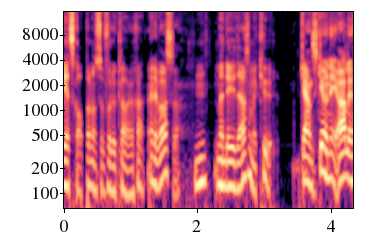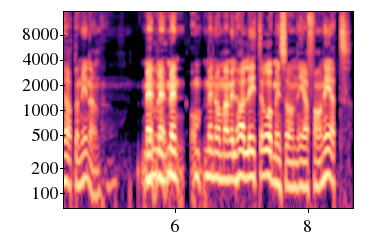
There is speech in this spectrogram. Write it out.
redskapen och så får du klara dig själv Ja, det var så. mm. Men det är ju det som är kul Ganska unikt. Jag har aldrig hört om det innan. Men, men, men- om, men om man vill ha lite Robinson-erfarenhet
